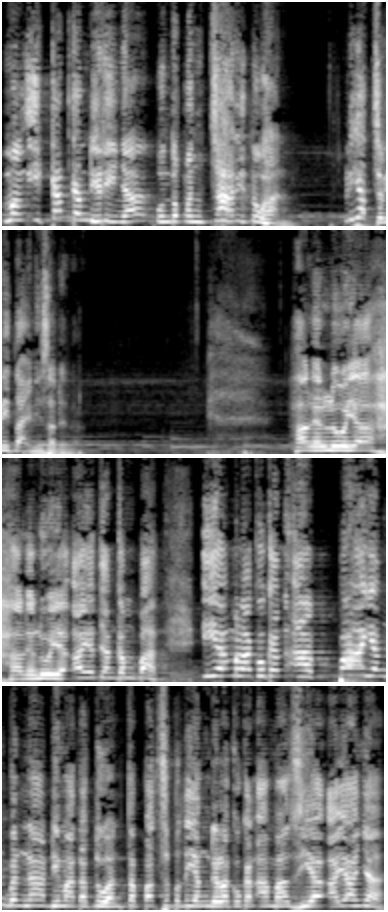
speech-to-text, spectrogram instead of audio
mengikatkan dirinya untuk mencari Tuhan. Lihat cerita ini saudara. Haleluya, haleluya. Ayat yang keempat. Ia melakukan apa yang benar di mata Tuhan. Tepat seperti yang dilakukan Amazia ayahnya.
